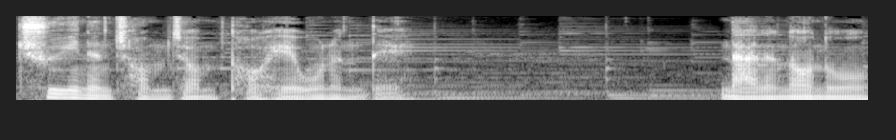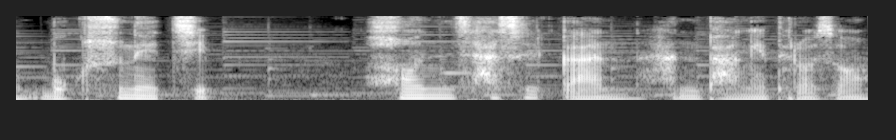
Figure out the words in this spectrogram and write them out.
추위는 점점 더해오는데 나는 어느 목순의 집 헌 사슬간 한 방에 들어서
